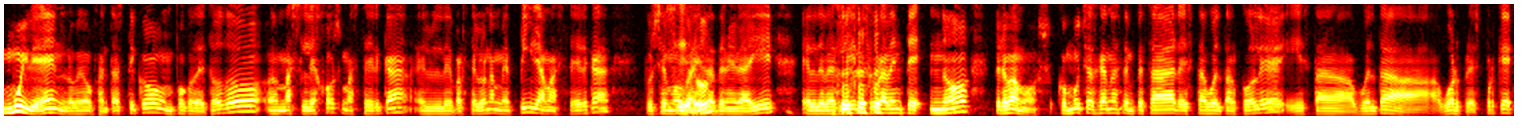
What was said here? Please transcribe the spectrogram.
Muy bien, lo veo fantástico, un poco de todo, eh, más lejos, más cerca. El de Barcelona me pilla más cerca pues hemos vais a tener ahí. El de Berlín seguramente no, pero vamos, con muchas ganas de empezar esta vuelta al cole y esta vuelta a WordPress, porque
